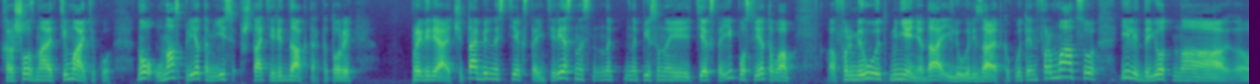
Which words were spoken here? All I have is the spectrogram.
хорошо знает тематику. Но у нас при этом есть в штате редактор, который проверяет читабельность текста, интересность написанной текста и после этого а, формирует мнение, да, или урезает какую-то информацию, или дает на а,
